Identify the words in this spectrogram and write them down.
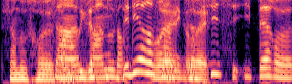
C'est un autre, c'est un un, autre c'est un exercice. autre hein. délire, hein, c'est Ouais, un ouais. exercice, c'est hyper.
